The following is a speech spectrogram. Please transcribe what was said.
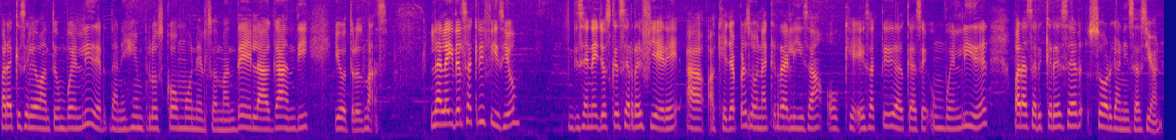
para que se levante un buen líder. Dan ejemplos como Nelson Mandela, Gandhi y otros más. La ley del sacrificio Dicen ellos que se refiere a aquella persona que realiza o que esa actividad que hace un buen líder para hacer crecer su organización.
